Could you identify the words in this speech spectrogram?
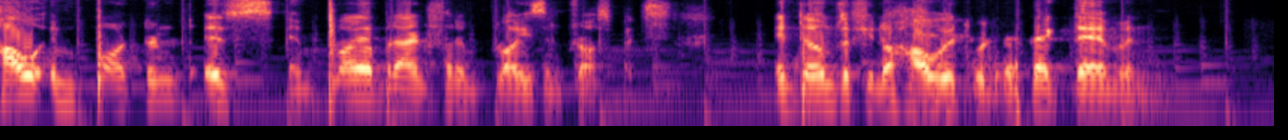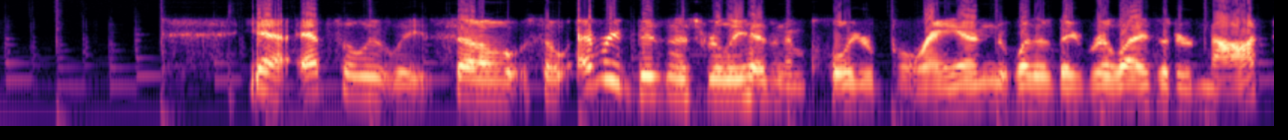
how important is employer brand for employees and prospects in terms of you know how it would affect them and yeah absolutely. So so every business really has an employer brand whether they realize it or not.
